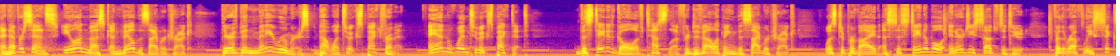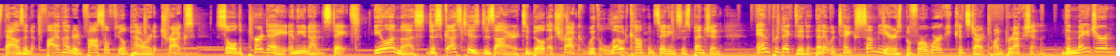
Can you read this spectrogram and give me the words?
and ever since Elon Musk unveiled the Cybertruck, there have been many rumors about what to expect from it and when to expect it. The stated goal of Tesla for developing the Cybertruck was to provide a sustainable energy substitute for the roughly 6,500 fossil fuel powered trucks sold per day in the United States. Elon Musk discussed his desire to build a truck with load compensating suspension and predicted that it would take some years before work could start on production. The major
